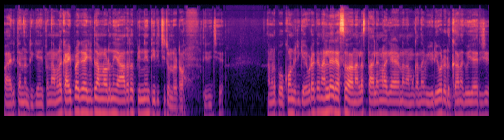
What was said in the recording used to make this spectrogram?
വാരി തന്നിട്ടിരിക്കുക ഇപ്പം നമ്മൾ കഴിപ്പൊക്കെ കഴിഞ്ഞിട്ട് നമ്മളവിടെ നിന്ന് യാത്ര പിന്നെയും തിരിച്ചിട്ടുണ്ട് കേട്ടോ. തിരിച്ച് നമ്മൾ പോയിക്കൊണ്ടിരിക്കുക ഇവിടെയൊക്കെ നല്ല രസമാണ് നല്ല സ്ഥലങ്ങളൊക്കെ ആയതുകൊണ്ട് നമുക്കെന്നാൽ വീഡിയോ എടുക്കാമെന്നൊക്കെ വിചാരിച്ച്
